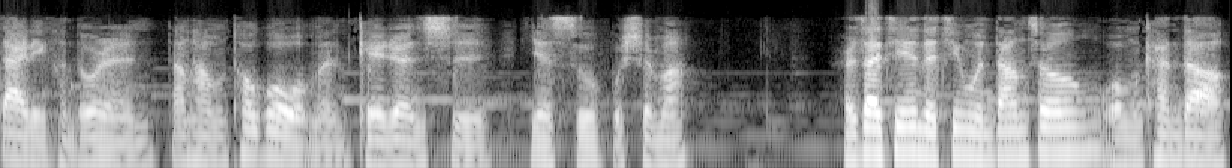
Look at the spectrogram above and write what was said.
带领很多人，让他们透过我们可以认识耶稣，不是吗？而在今天的经文当中，我们看到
